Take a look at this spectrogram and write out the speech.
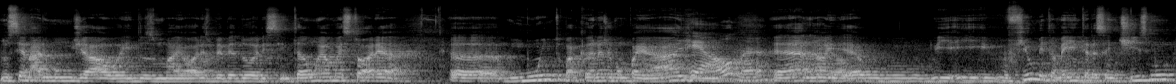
no cenário mundial aí dos maiores bebedores. Então é uma história uh, muito bacana de acompanhar. Real, e, né? É, não, é o, e, e, o filme também é interessantíssimo.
